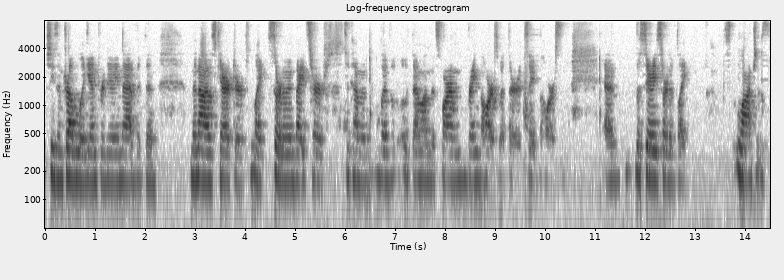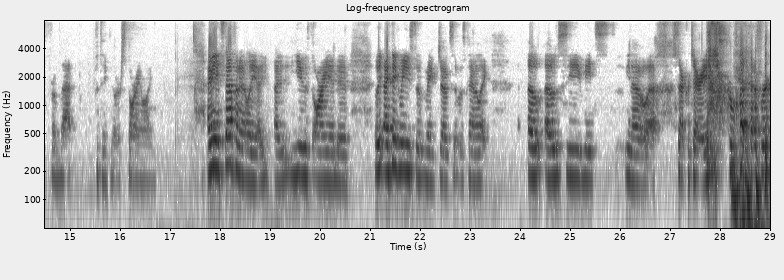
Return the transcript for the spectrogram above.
she's in trouble again for doing that. But then Nana's character like sort of invites her to come and live with them on this farm, bring the horse with her, and save the horse, and the series sort of like launches from that particular storyline. I mean, it's definitely a, a youth oriented. I think we used to make jokes. It was kind of like o- OC meets, you know, uh, Secretariat or whatever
